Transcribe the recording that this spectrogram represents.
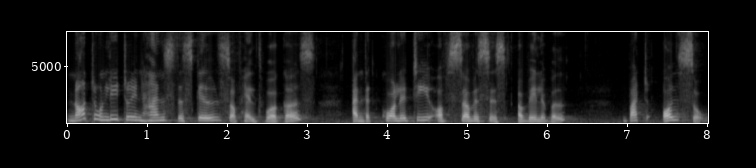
not only to enhance the skills of health workers and the quality of services available, but also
